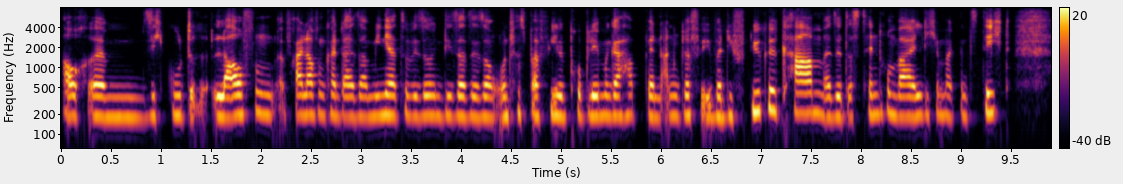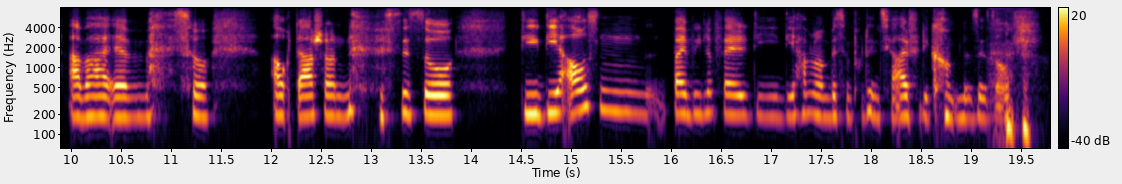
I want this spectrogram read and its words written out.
auch ähm, sich gut laufen, freilaufen könnte. Also Arminia hat sowieso in dieser Saison unfassbar viele Probleme gehabt, wenn Angriffe über die Flügel kamen. Also das Zentrum war eigentlich immer ganz dicht. Aber ähm, so auch da schon, es ist so, die, die Außen bei Bielefeld, die, die haben noch ein bisschen Potenzial für die kommende Saison.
